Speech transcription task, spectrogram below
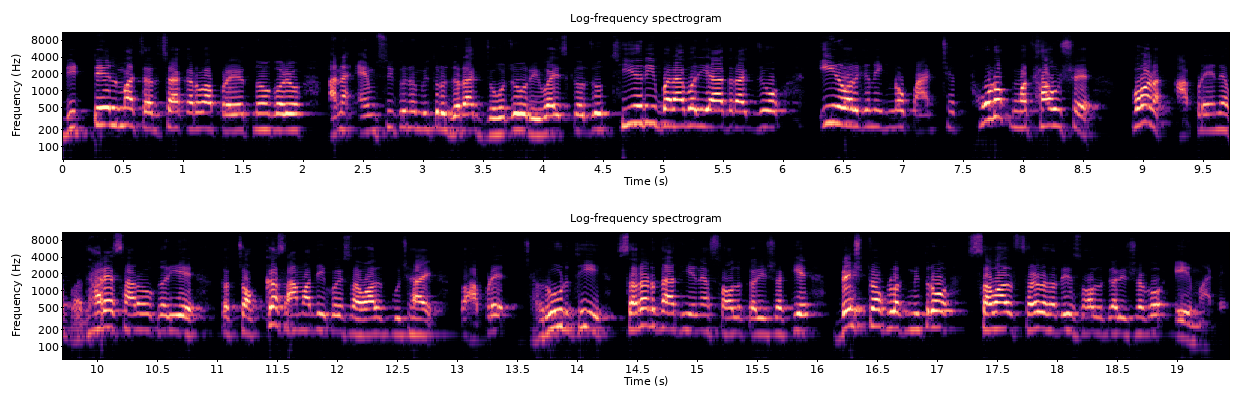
ડિટેલમાં ચર્ચા કરવા પ્રયત્ન કર્યો. અને એમસીક્યુનો મિત્રો જરાક જોજો, રિવાઇઝ કરજો. થિયરી બરાબર યાદ રાખજો. ઇનઓર્ગેનિકનો પાઠ છે, થોડોક મથાવશે, પણ આપણે એને વધારે સારો કરીએ તો ચોક્કસ આમાંથી કોઈ સવાલ પૂછાય તો આપણે જરૂરથી સરળતાથી એને સોલ્વ કરી શકીએ. બેસ્ટ ઓફ લક મિત્રો, સવાલ સરળતાથી સોલ્વ કરી શકો એ માટે.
